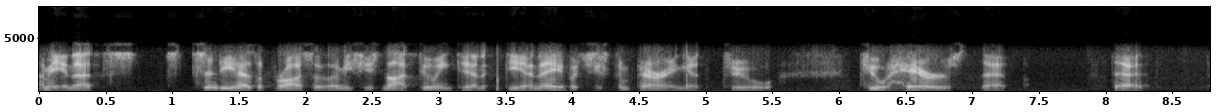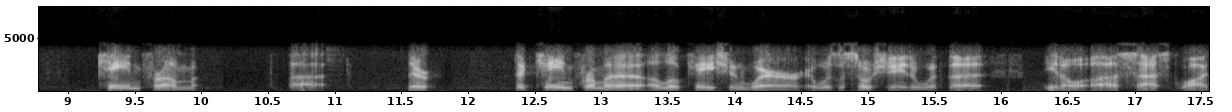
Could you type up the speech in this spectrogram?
I mean, that's Cindy has a process. I mean, she's not doing DNA, but she's comparing it to to hairs that that came from uh, there that came from a, a location where it was associated with a you know a Sasquatch.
